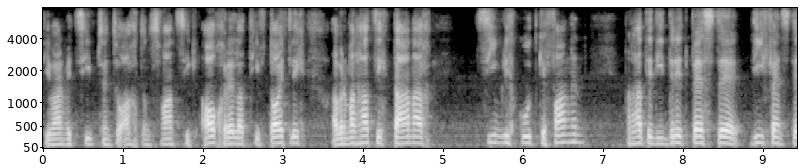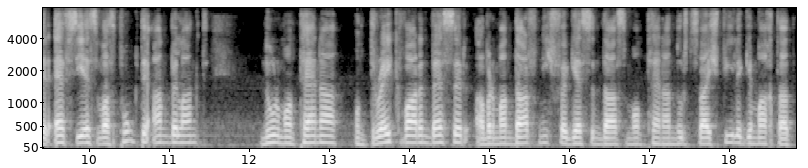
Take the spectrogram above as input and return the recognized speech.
die war mit 17 zu 28 auch relativ deutlich, aber man hat sich danach ziemlich gut gefangen. Man hatte die drittbeste Defense der FCS, was Punkte anbelangt. Nur Montana und Drake waren besser, aber man darf nicht vergessen, dass Montana nur zwei Spiele gemacht hat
